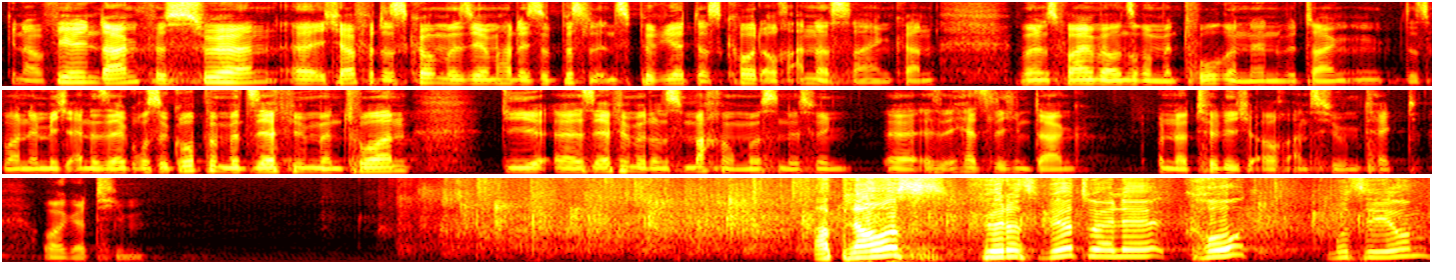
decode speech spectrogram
Genau, vielen Dank fürs Zuhören. Äh, ich hoffe, das Code Museum hat euch so ein bisschen inspiriert, dass Code auch anders sein kann. Wir wollen uns vor allem bei unseren Mentorinnen bedanken. Das war nämlich eine sehr große Gruppe mit sehr vielen Mentoren, die äh, sehr viel mit uns machen müssen. Deswegen äh, herzlichen Dank und natürlich auch ans Jugendtech Orga-Team. Applaus für das virtuelle Code Museum.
